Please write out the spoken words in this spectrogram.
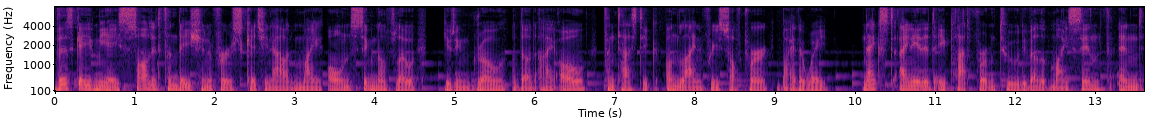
This gave me a solid foundation for sketching out my own signal flow using Draw.io, fantastic online free software, by the way. Next, I needed a platform to develop my synth and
